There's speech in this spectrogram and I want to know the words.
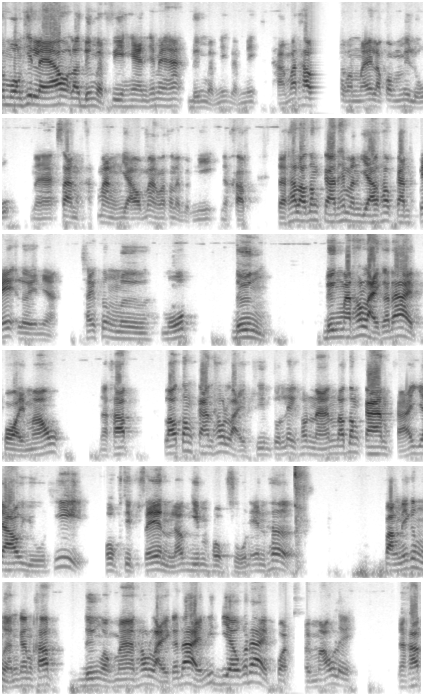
ชั่วโมงที่แล้วเราดึงแบบฟรีแฮนด์ใช่ไหมฮะดึงแบบนี้แบบนี้ ถามว่าเท่ากันไหมเราก็ไม่รู้นะฮะสั้นมั่งยาวมั่งลักษณะแบบนี้นะครับ แต่ถ้าเราต้องการให้มันยาวเท่ากันเป๊ะเลยเนี่ย ใช้เครื่องมือ move ดึง ดึงมาเท่าไหร่ก็ได้ ปล่อยเมาส์นะครับ เราต้องการเท่าไหร่พิมพ์ตัวเลขเท่านั้น เราต้องการขายาวอยู่ที่ 60 เซนแล้วพิมพ์ 60 enter ฝั่งนี้ก็เหมือนกันครับ ดึงออกมาเท่าไหร่ก็ได้ นิดเดียวก็ได้ปล่อยเมาส์เลยนะครับ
